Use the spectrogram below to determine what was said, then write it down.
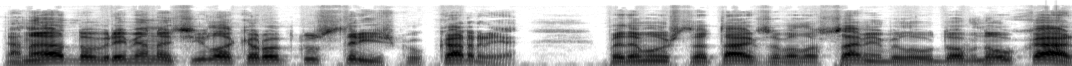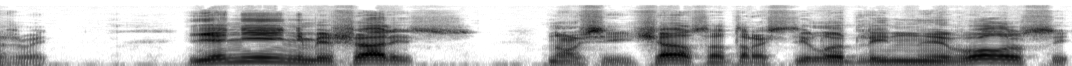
Она одно время носила короткую стрижку, каре, потому что так за волосами было удобно ухаживать. И они не мешались, но сейчас отрастила длинные волосы,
